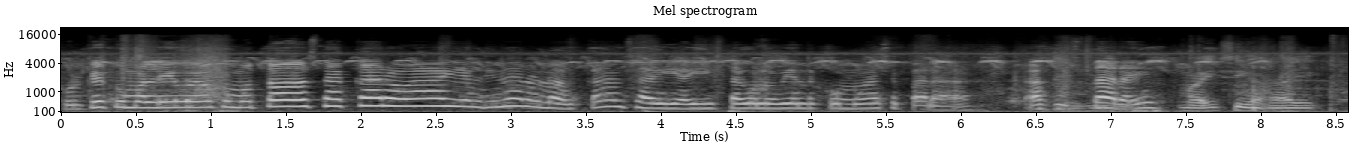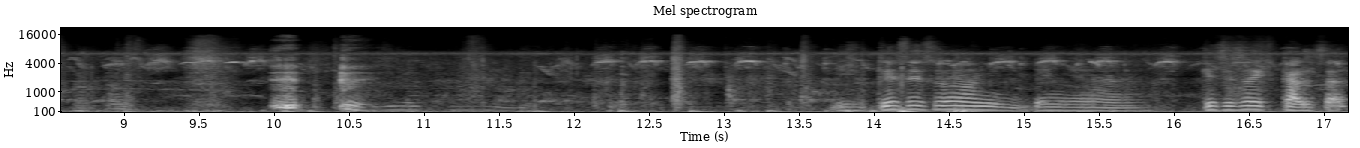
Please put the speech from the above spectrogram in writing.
Porque como le digo yo, como todo está caro, ay, el dinero no alcanza y ahí está uno viendo cómo hace para ajustar ahí. Ahí sigan, ahí. ¿Y qué es eso, doña? ¿Qué es eso de calzar?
